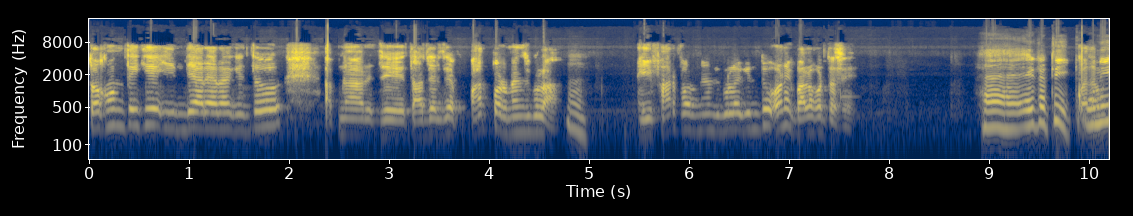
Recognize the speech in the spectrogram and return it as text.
তখন থেকে ইন্ডিয়ার এরা কিন্তু আপনার যে তাদের যে পারফরমেন্সগুলা এই পারফরমেন্সগুলা কিন্তু অনেক ভালো করতেছে। হ্যাঁ হ্যাঁ এটা ঠিক। উনি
